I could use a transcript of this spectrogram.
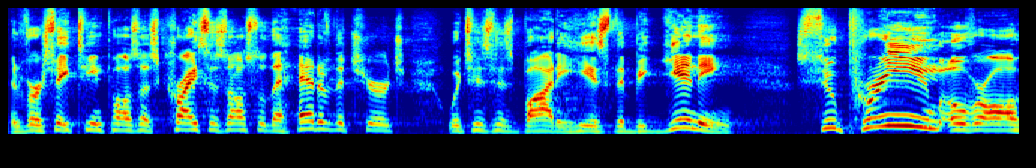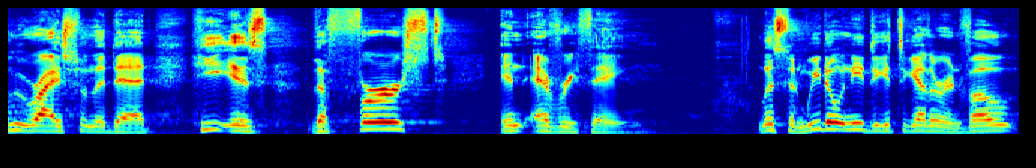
In verse 18, Paul says, Christ is also the head of the church, which is his body. He is the beginning, supreme over all who rise from the dead. He is the first in everything. Listen, we don't need to get together and vote.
